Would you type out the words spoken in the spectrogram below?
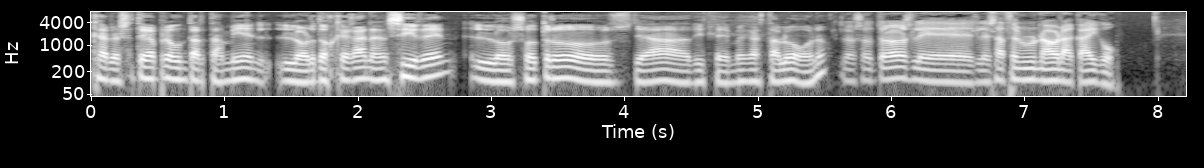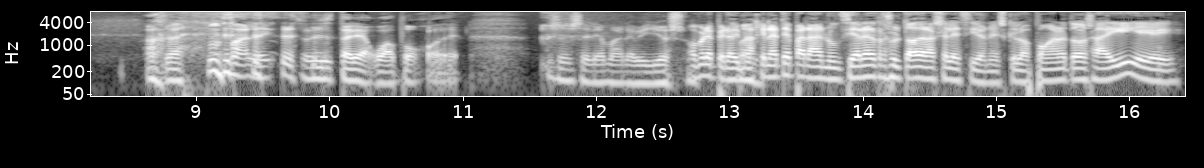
Claro, eso te iba a preguntar también. Los dos que ganan siguen, los otros ya dicen, venga, hasta luego, ¿no? Los otros les, les hacen una hora caigo. Ah, vale, eso estaría guapo, joder. Eso sería maravilloso. Hombre, pero Vale. imagínate para anunciar el resultado de las elecciones, que los pongan a todos ahí y,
